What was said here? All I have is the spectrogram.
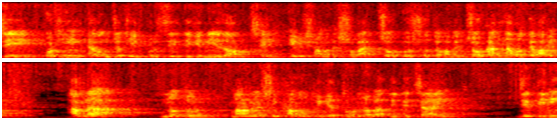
যে কঠিন এবং জটিল পরিস্থিতির দিকে নিয়ে যাওয়া হচ্ছে এ বিষয়ে আমাদের সবার চৌকস হতে হবে চৌকান্না হতে হবে। আমরা নতুন মাননীয় শিক্ষামন্ত্রীকে ধন্যবাদ দিতে চাই। যে তিনি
